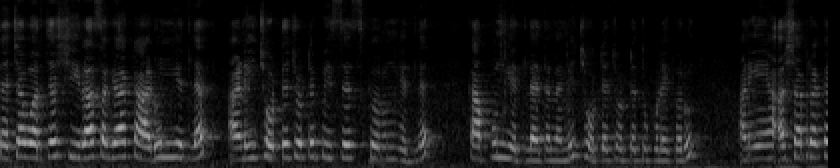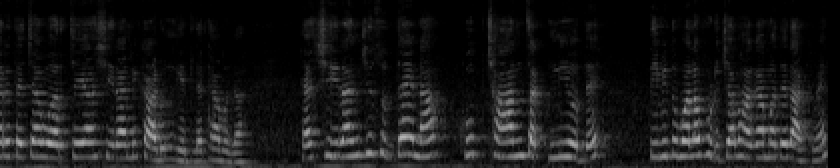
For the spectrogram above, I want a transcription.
त्याच्यावरच्या शिरा सगळ्या काढून घेतल्यात आणि छोटे छोटे पीसेस करून घेतलेत. कापून घेतल्या त्याला मी छोटे छोटे तुकडे करून. आणि अशा प्रकारे त्याच्यावरचे या शिरा मी काढून घेतल्यात. ह्या बघा. ह्या शिरांची सुद्धा आहे ना खूप छान चटणी होते. ती मी तुम्हाला पुढच्या भागामध्ये दाखवेन.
